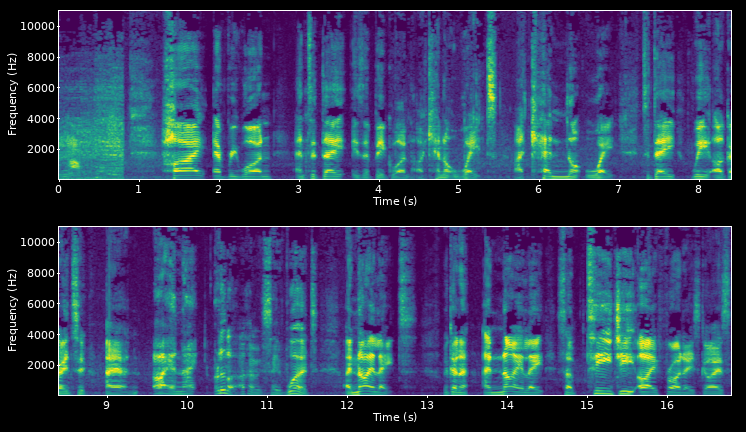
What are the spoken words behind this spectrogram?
Hi everyone, and today is a big one. I cannot wait. I cannot wait. Today we are going to iron, ironite, I can't even say the word. Annihilate. We're gonna annihilate some TGI Fridays, guys.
